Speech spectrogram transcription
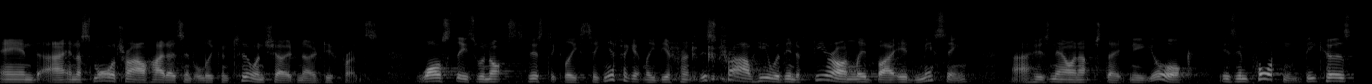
and uh, in a smaller trial, high dose interleukin 2, and showed no difference. Whilst these were not statistically significantly different, this trial here with interferon, led by Ed Messing, uh, who's now in upstate New York, is important because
